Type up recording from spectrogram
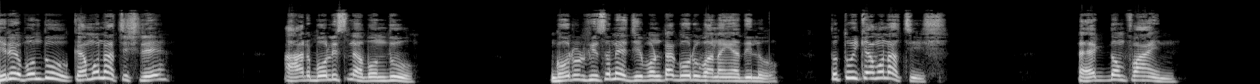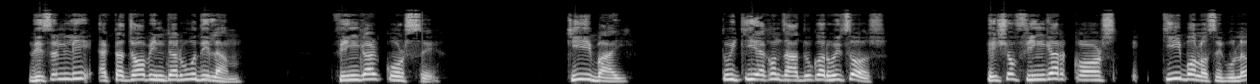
কিরে বন্ধু, কেমন আছিস রে? আর বলিস না বন্ধু, গরুর পিছনে জীবনটা গরু বানাইয়া দিল। তো তুই কেমন আছিস? একদম ফাইন রিসেন্টলি একটা জব ইন্টারভিউ দিলাম। ফিঙ্গার কোর্সে কি ভাই, তুই কি এখন জাদুকর হইছস? এইসব ফিঙ্গার কোর্স কি বলস এগুলো?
